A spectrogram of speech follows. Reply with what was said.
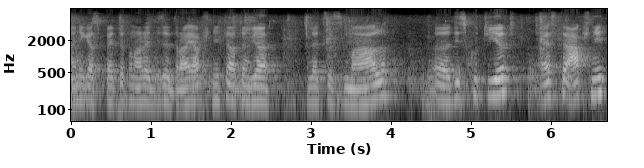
Einige Aspekte von all diesen drei Abschnitten hatten wir letztes Mal äh, diskutiert. Der erste Abschnitt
